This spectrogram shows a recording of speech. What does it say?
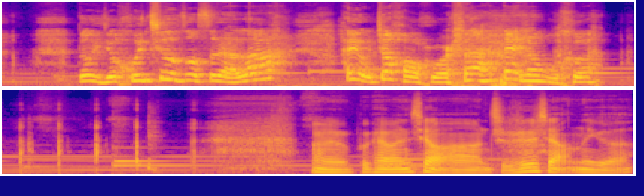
都已经婚庆作词人了，还有这好活呢，带上我。嗯，不开玩笑啊，只是想那个，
